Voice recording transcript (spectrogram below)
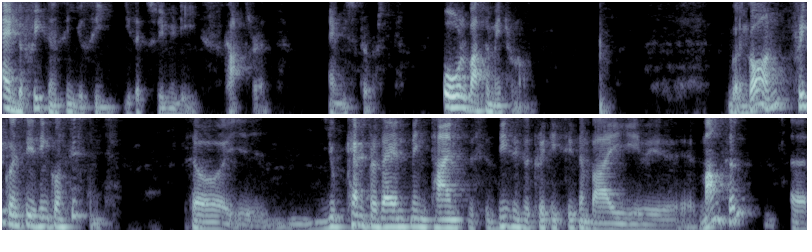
And the frequency you see is extremely scattered and dispersed, all but a metronome. Going on, frequency is inconsistent. So you can present many times, this, this is a criticism by uh, uh,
